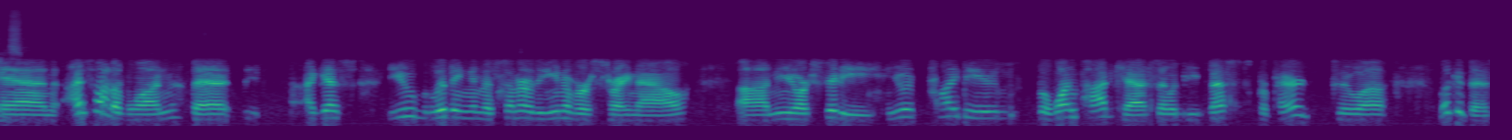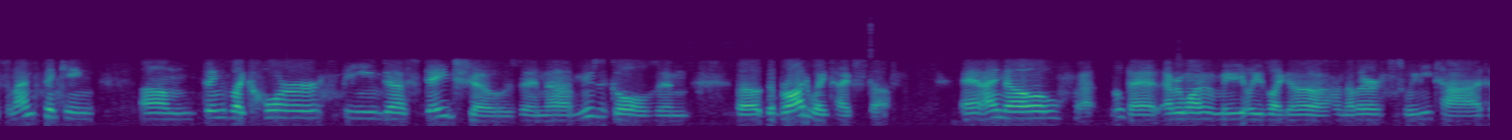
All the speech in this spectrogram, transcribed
Yes. and I thought of one that I guess you living in the center of the universe right now, uh, New York City, you would probably be the one podcast that would be best prepared to uh, look at this. And I'm thinking um, things like horror themed uh, stage shows and uh, musicals and uh, the Broadway type stuff. And I know uh, that everyone immediately is like, uh, another Sweeney Todd.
